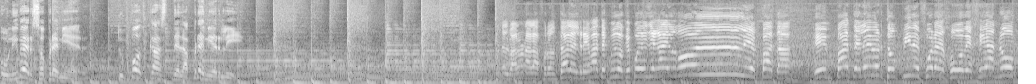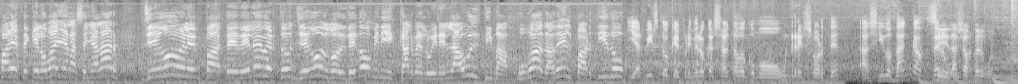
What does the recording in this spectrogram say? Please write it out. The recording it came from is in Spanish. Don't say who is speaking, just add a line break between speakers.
Universo Premier, tu podcast de la Premier League.
El balón a la frontal, el remate, cuidado que puede llegar el gol y empata. Empate el Everton, pide fuera de juego de Gea, no parece que lo vayan a señalar. Llegó el empate del Everton, llegó el gol de Dominic Calvert-Lewin en la última jugada del partido.
Y has visto que el primero que ha saltado como un resorte ha sido Duncan Ferguson.
Sí, Duncan Ferguson.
